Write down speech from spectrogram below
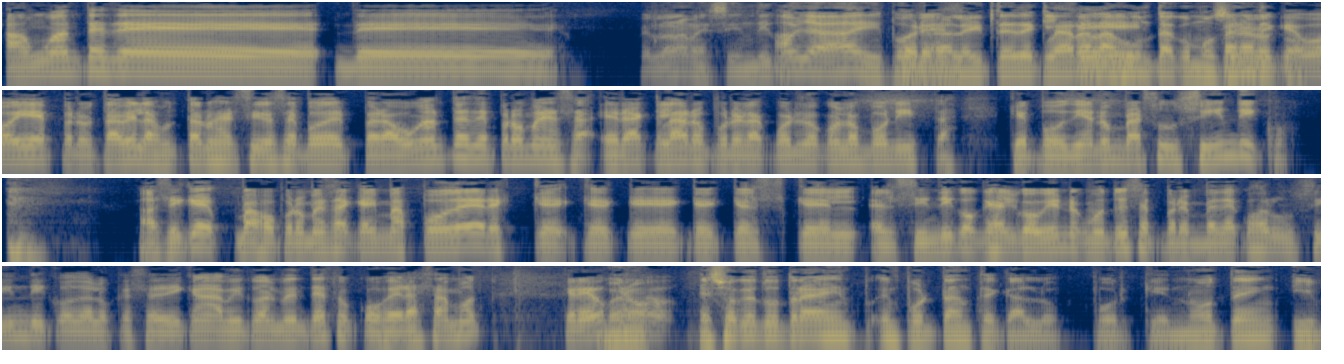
aún antes de, de Perdóname, síndico ya hay, Ah, por porque la ley te declara a la Sí, Junta como Pero síndico. lo que voy es, pero está bien, la Junta no ha ejercido ese poder, pero aún antes de promesa era claro por el acuerdo con los bonistas que podía nombrarse un síndico. Así que bajo promesa que hay más poderes que, que, que, que, que el, que el- el síndico que es el gobierno, como tú dices, pero en vez de coger un síndico de los que se dedican habitualmente a eso, coger a Samot, creo Bueno, que eso... eso que tú traes es imp- importante, Carlos, porque noten y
